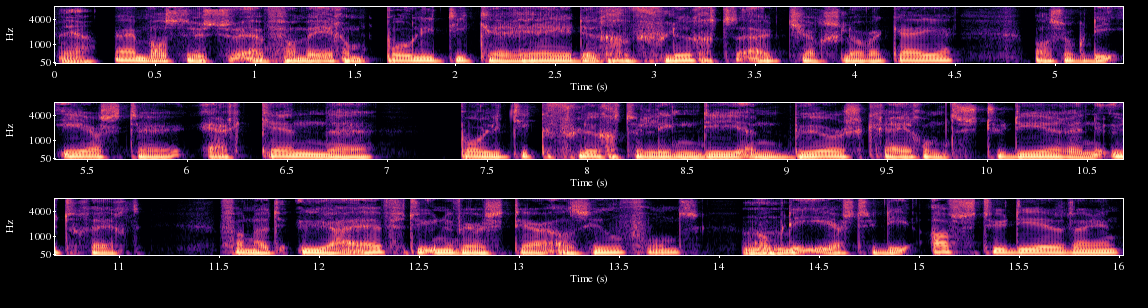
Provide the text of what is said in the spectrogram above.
Ja. Hij was dus uh, vanwege een politieke reden gevlucht uit Tsjechoslowakije. Was ook de eerste erkende politieke vluchteling die een beurs kreeg om te studeren in Utrecht. Van het UAF, het Universitair Asielfonds. Mm. Ook de eerste die afstudeerde daarin.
